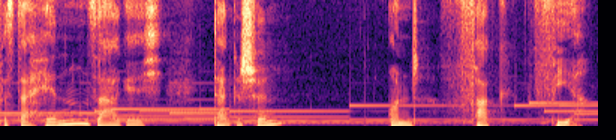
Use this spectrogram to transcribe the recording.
Bis dahin sage ich Dankeschön und Fuck 4.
